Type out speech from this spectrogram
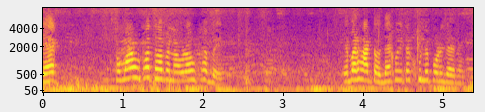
দেখ তোমার উঠাতে হবে না ওরা উঠাবে। এবার হাঁটো দেখো এটা খুলে পড়ে যায় নাকি?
